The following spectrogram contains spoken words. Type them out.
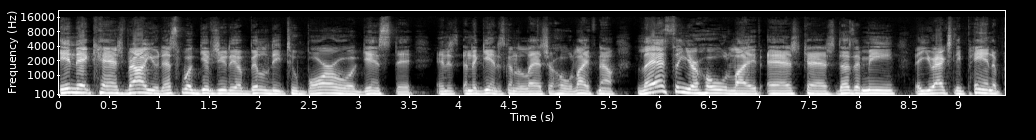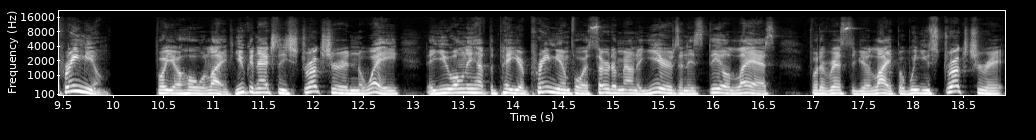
In that cash value, that's what gives you the ability to borrow against it, and and again, it's going to last your whole life. Now, lasting your whole life as cash doesn't mean that you're actually paying a premium for your whole life. You can actually structure it in a way that you only have to pay your premium for a certain amount of years, and it still lasts for the rest of your life. But when you structure it,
